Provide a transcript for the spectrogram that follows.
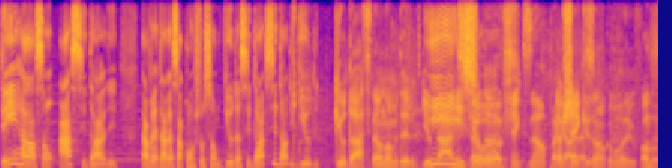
tem em relação à cidade. Na verdade, essa construção, guilda cidade, cidade guilda. Gildart, né? O nome dele. E o Dax, Isso. é o, é o. Shankzão, pra É o galera, Shankzão. como o Rodrigo falou.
